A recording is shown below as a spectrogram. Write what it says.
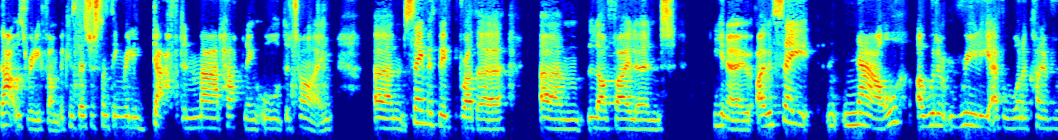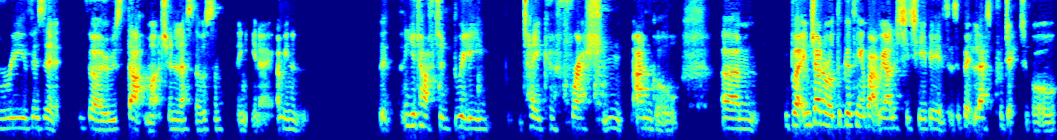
That was really fun because there's just something really daft and mad happening all the time. Um same with Big Brother, um, Love Island. You know, I would say now I wouldn't really ever want to kind of revisit those that much unless there was something, you know, I mean, it, you'd have to really take a fresh angle. Um, but in general, the good thing about reality TV is it's a bit less predictable.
